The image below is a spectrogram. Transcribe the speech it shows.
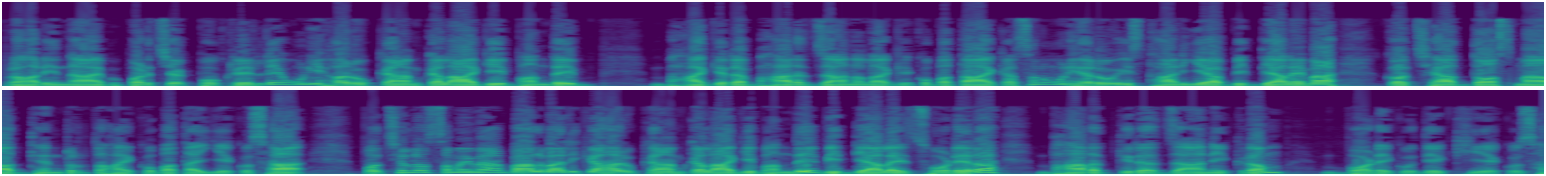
प्रहरी नायब परीक्षक पोखरेलले उनीहरू कामका लागि भन्दै भागेर भारत जान लागेको बताएका छन्। उनीहरू स्थानीय विद्यालयमा कक्षा दशमा अध्ययनरत रहेको बताइएको छ। पछिल्लो समयमा बालबालिकाहरू कामका लागि भन्दै विद्यालय छोडेर भारततिर जाने क्रम बढ़ेको देखिएको छ।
